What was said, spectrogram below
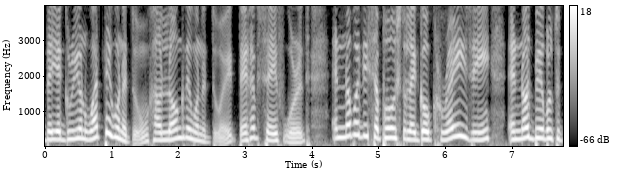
They agree on what they want to do, how long they want to do it. They have safe words, and nobody's supposed to like go crazy and not be able to,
